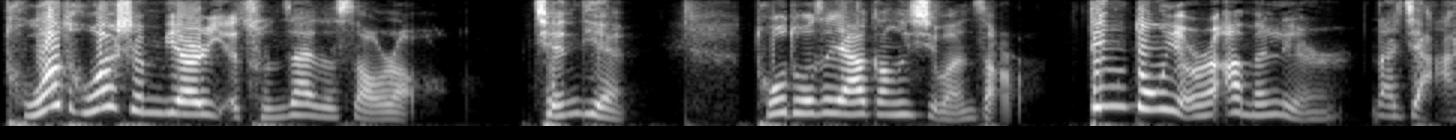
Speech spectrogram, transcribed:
坨坨身边也存在着骚扰。前天，坨坨在家刚洗完澡，叮咚，有人按门铃，那家伙。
